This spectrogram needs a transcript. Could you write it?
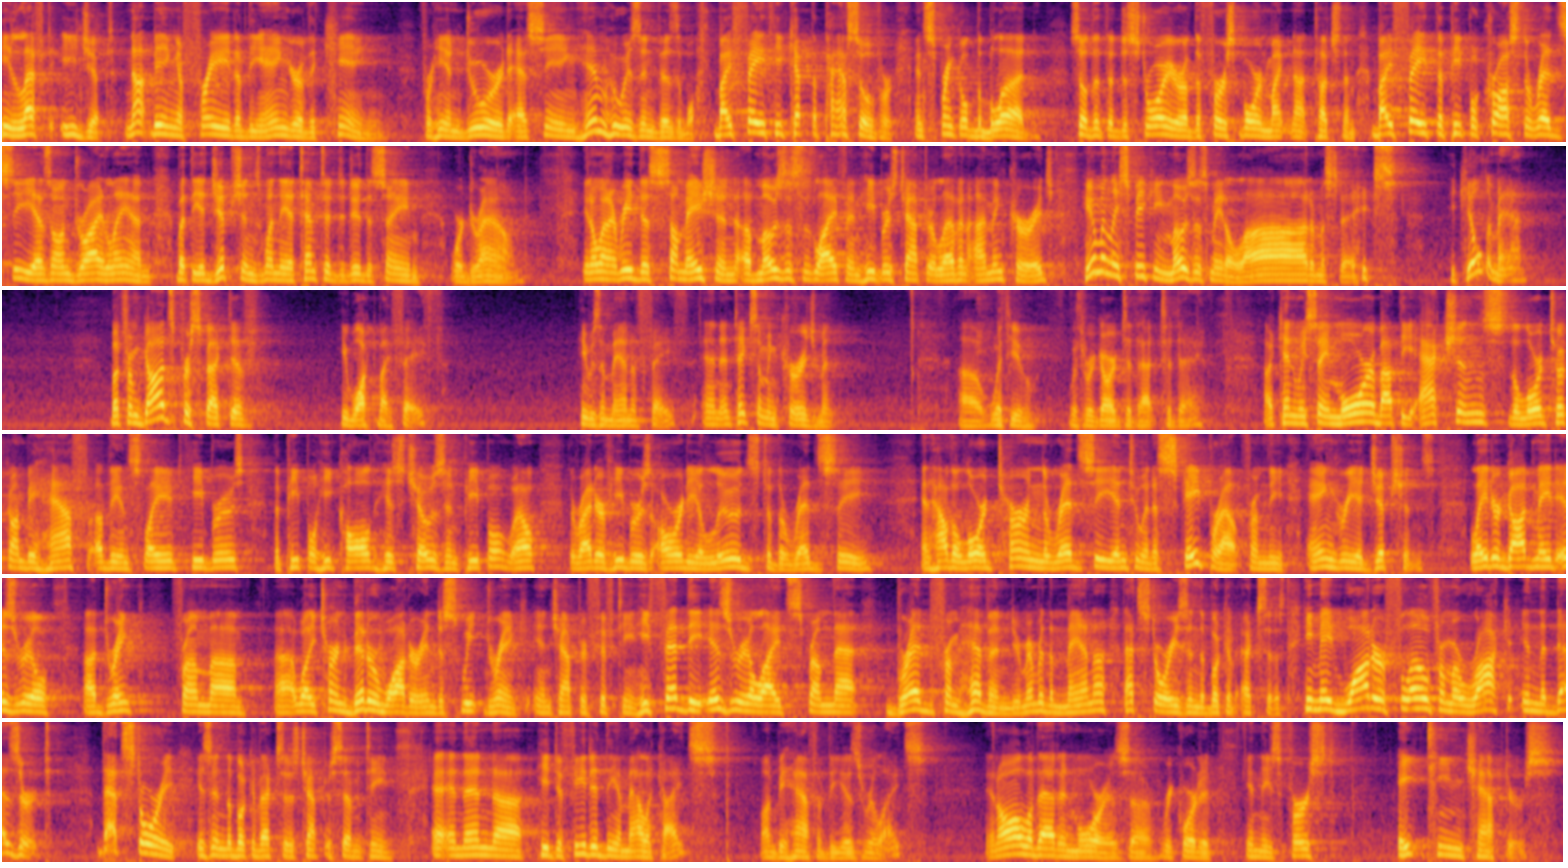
he left Egypt, not being afraid of the anger of the king, for he endured as seeing him who is invisible. By faith, he kept the Passover and sprinkled the blood so that the destroyer of the firstborn might not touch them. By faith, the people crossed the Red Sea as on dry land, but the Egyptians, when they attempted to do the same, were drowned. You know, when I read this summation of Moses' life in Hebrews chapter 11, I'm encouraged. Humanly speaking, Moses made a lot of mistakes. He killed a man. But from God's perspective, he walked by faith. He was a man of faith. And, and take some encouragement uh, with you with regard to that today. Uh, can we say more about the actions the Lord took on behalf of the enslaved Hebrews, the people he called his chosen people? Well, the writer of Hebrews already alludes to the Red Sea and how the Lord turned the Red Sea into an escape route from the angry Egyptians. Later, God made Israel uh, drink from. Uh, uh, well, he turned bitter water into sweet drink in chapter 15. He fed the Israelites from that bread from heaven. Do you remember the manna? That story's in the book of Exodus. He made water flow from a rock in the desert. That story is in the book of Exodus, chapter 17. And, and then uh, he defeated the Amalekites on behalf of the Israelites. And all of that and more is uh, recorded in these first 18 chapters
